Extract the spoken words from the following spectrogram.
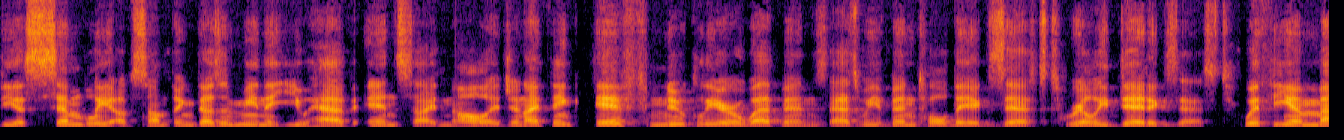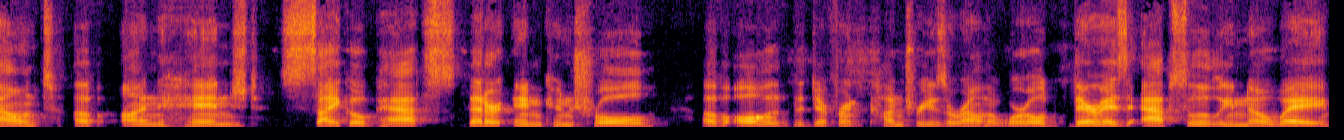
the assembly of something doesn't mean that you have inside knowledge. And I think if nuclear weapons, as we've been told they exist, really did exist, with the amount of unhinged psychopaths that are in control of all of the different countries around the world, there is absolutely no way.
